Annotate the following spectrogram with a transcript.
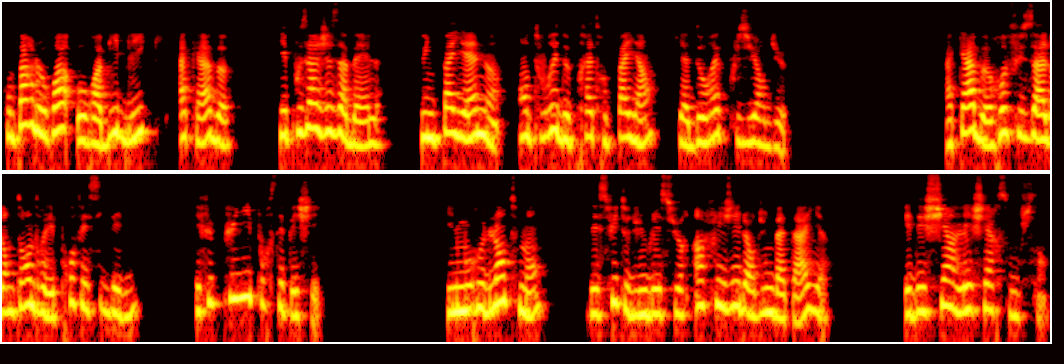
compare le roi au roi biblique Akab qui épousa Jézabel, une païenne entourée de prêtres païens qui adoraient plusieurs dieux. Akab refusa d'entendre les prophéties d'Élie et fut puni pour ses péchés. Il mourut lentement des suites d'une blessure infligée lors d'une bataille, et des chiens léchèrent son sang.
